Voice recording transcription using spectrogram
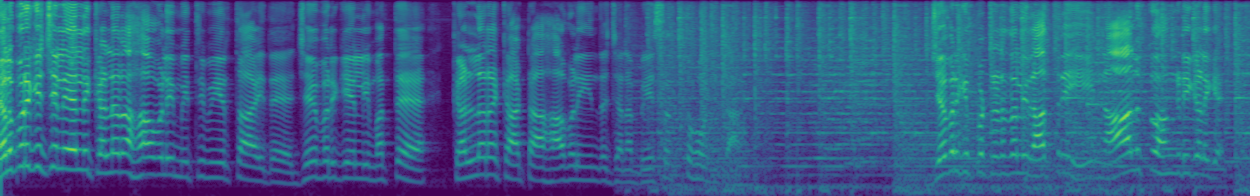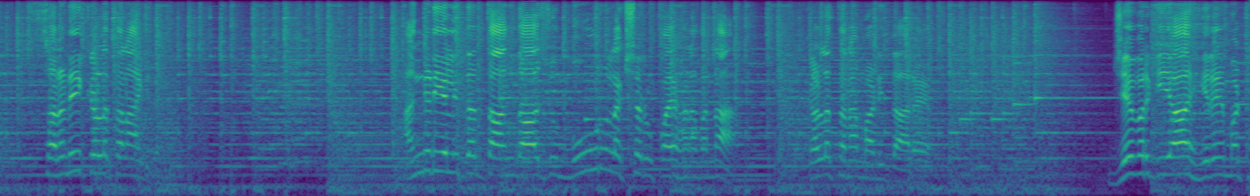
ಕಲಬುರಗಿ ಜಿಲ್ಲೆಯಲ್ಲಿ ಕಳ್ಳರ ಹಾವಳಿ ಮಿತಿ ಮೀರ್ತಾ ಇದೆ. ಜೇವರ್ಗಿಯಲ್ಲಿ ಮತ್ತೆ ಕಳ್ಳರ ಕಾಟ ಹಾವಳಿಯಿಂದ ಜನ ಬೇಸತ್ತು ಹೋಗಿದ್ದಾರೆ. ಜೇವರ್ಗಿ ಪಟ್ಟಣದಲ್ಲಿ ರಾತ್ರಿ ನಾಲ್ಕು ಅಂಗಡಿಗಳಿಗೆ ಸರಣಿ ಕಳ್ಳತನ ಆಗಿದೆ. ಅಂಗಡಿಯಲ್ಲಿದ್ದಂಥ ಅಂದಾಜು ಮೂರು ಲಕ್ಷ ರೂಪಾಯಿ ಹಣವನ್ನ ಕಳ್ಳತನ ಮಾಡಿದ್ದಾರೆ. ಜೇವರ್ಗಿಯ ಹಿರೇಮಠ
